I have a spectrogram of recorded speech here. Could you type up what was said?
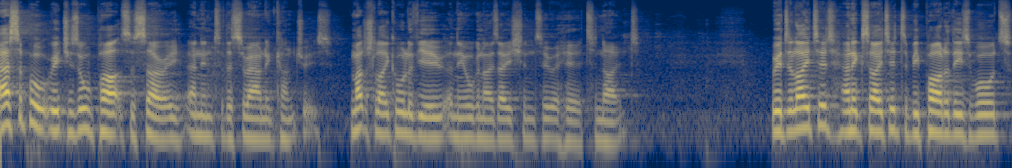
Our support reaches all parts of Surrey and into the surrounding countries, much like all of you and the organisations who are here tonight. We're delighted and excited to be part of these awards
